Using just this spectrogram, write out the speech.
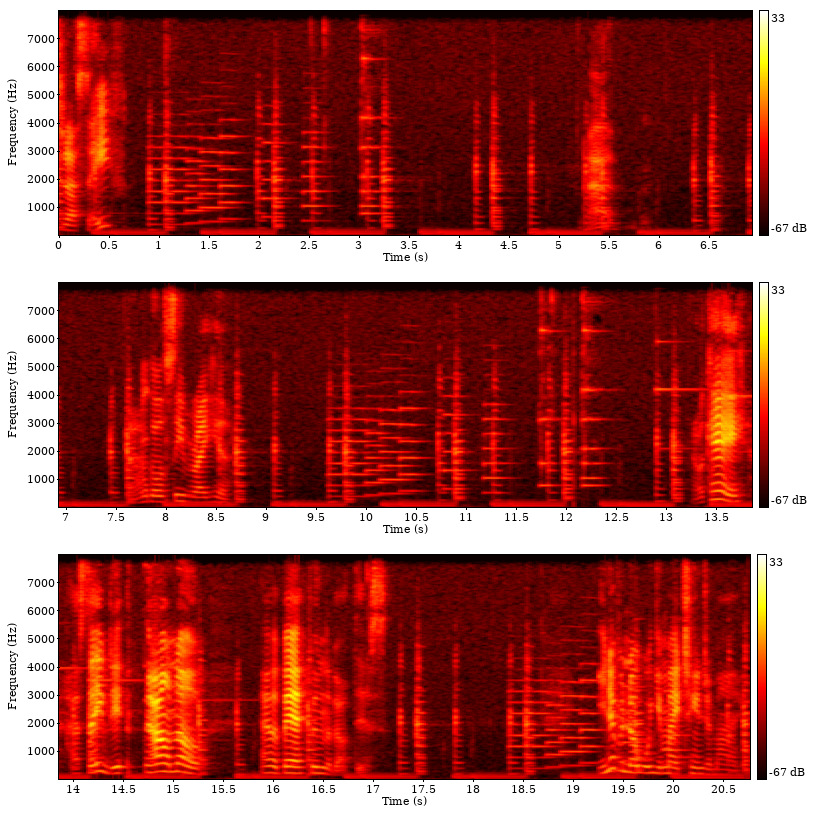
Should I save? I, I'm gonna save right here. Okay, I saved it. I don't know. I have a bad feeling about this. You never know when you might change your mind.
